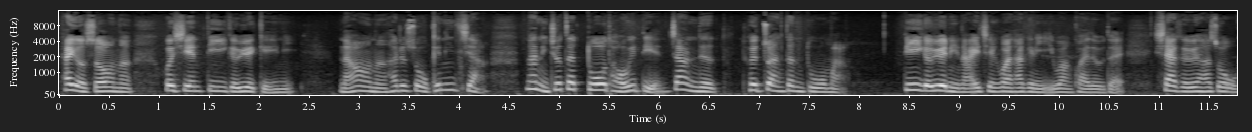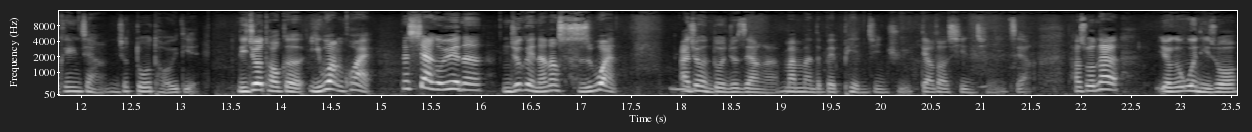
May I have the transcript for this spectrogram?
他有时候呢会先第一个月给你，然后呢他就说：我跟你讲，那你就再多投一点，这样你的会赚更多嘛。”第一个月你拿一千块，他给你一万块，对不对？下个月他说：“我跟你讲，你就多投一点，你就投个一万块。那下个月呢，你就可以拿到十万。啊，就很多人就这样啊，慢慢的被骗进去，掉到陷阱里。这样，他说，那有个问题说，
